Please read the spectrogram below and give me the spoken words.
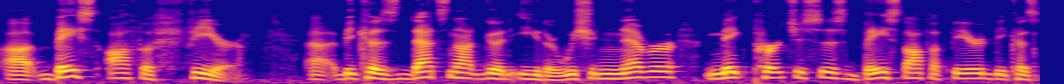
uh, based off of fear. Uh, because that's not good either. We should never make purchases based off of fear because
